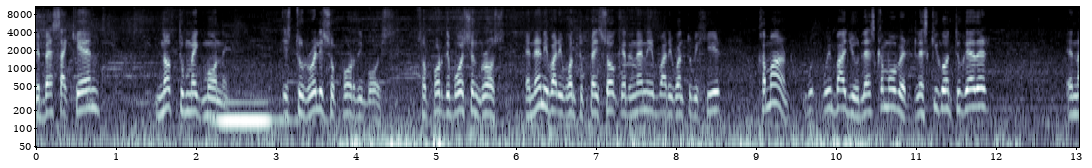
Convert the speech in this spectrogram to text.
the best I can, not to make money. Is to really support the boys, support the boys and girls, and anybody want to play soccer and anybody want to be here. Come on, we, invite you. Let's come over. Let's keep going together. And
